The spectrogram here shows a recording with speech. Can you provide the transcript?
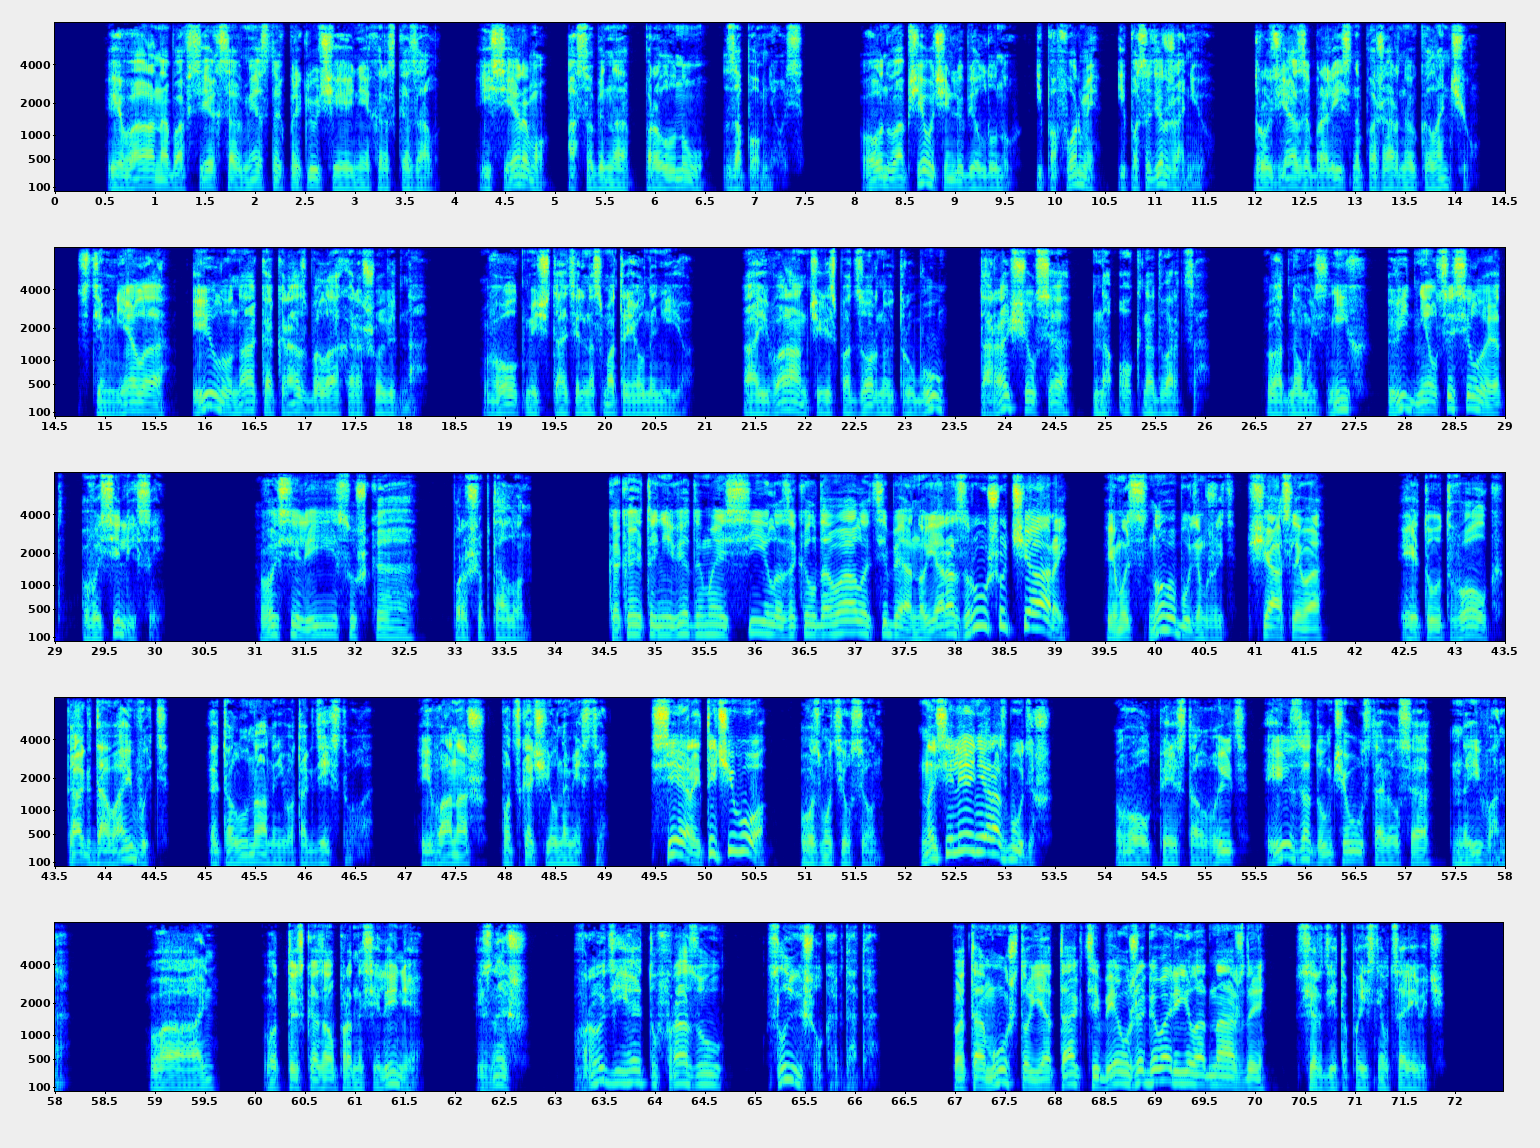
Иван обо всех совместных приключениях рассказал. И Серому, особенно про Луну, запомнилось. Он вообще очень любил Луну, и по форме, и по содержанию. Друзья забрались на пожарную каланчу. Стемнело, и Луна как раз была хорошо видна. Волк мечтательно смотрел на нее, а Иван через подзорную трубу таращился на окна дворца. В одном из них виднелся силуэт Василисы. «Василисушка», — прошептал он, — «какая-то неведомая сила заколдовала тебя, но я разрушу чары, и мы снова будем жить счастливо». И тут волк, как давай выть. Эта луна на него так действовала. Иван аж подскочил на месте. «Серый, ты чего?» — возмутился он. «Население разбудишь!» Волк перестал выть и задумчиво уставился на Ивана. «Вань, вот ты сказал про население, и знаешь, вроде я эту фразу слышал когда-то. «Потому что я так тебе уже говорил однажды», — сердито пояснил царевич.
